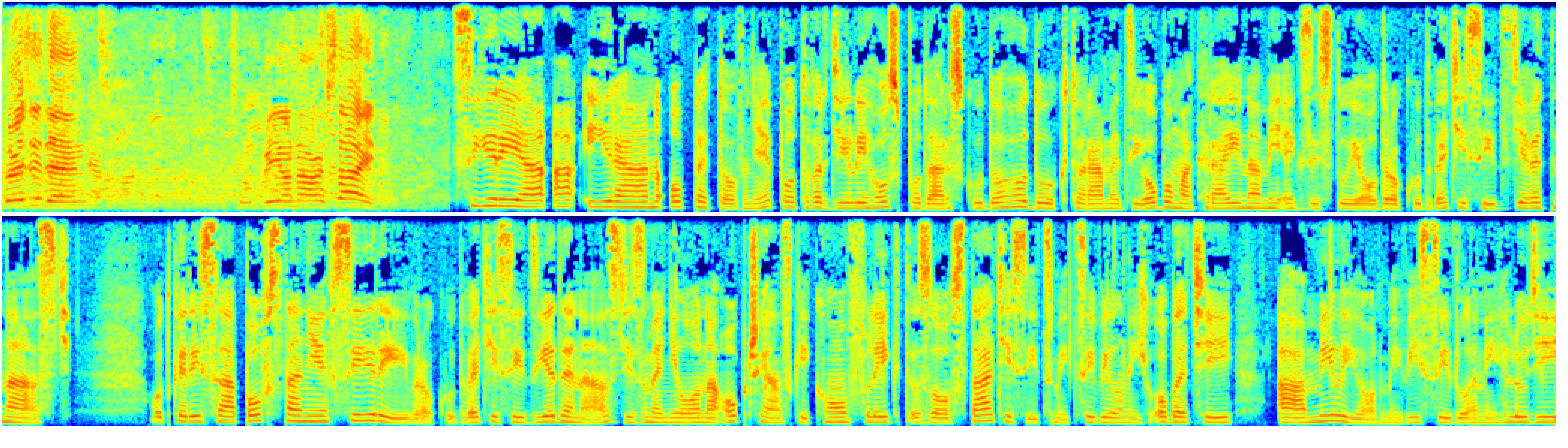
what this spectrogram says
president to be on our side. Sýria a Irán opätovne potvrdili hospodárskú dohodu, ktorá medzi oboma krajinami existuje od roku 2019. Odkedy sa povstanie v Sýrii v roku 2011 zmenilo na občiansky konflikt so 100 tisícmi civilných obetí a miliónmi vysídlených ľudí,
